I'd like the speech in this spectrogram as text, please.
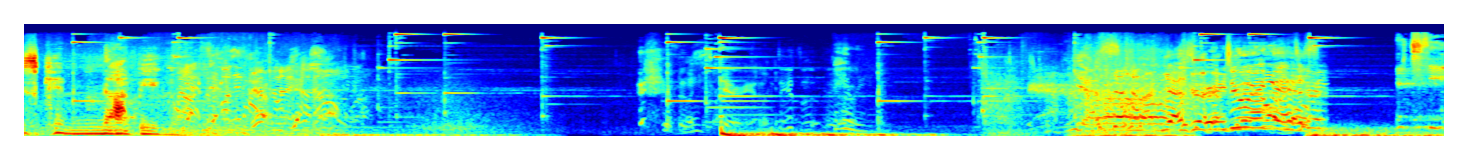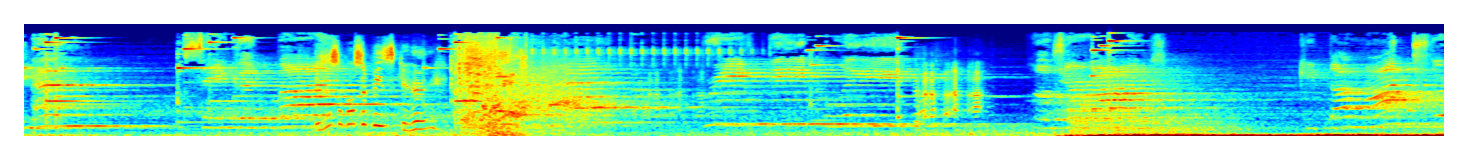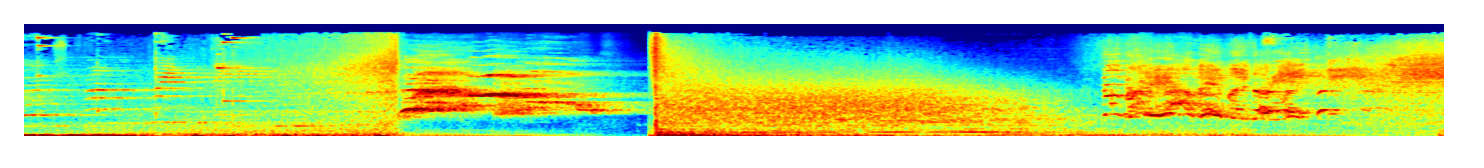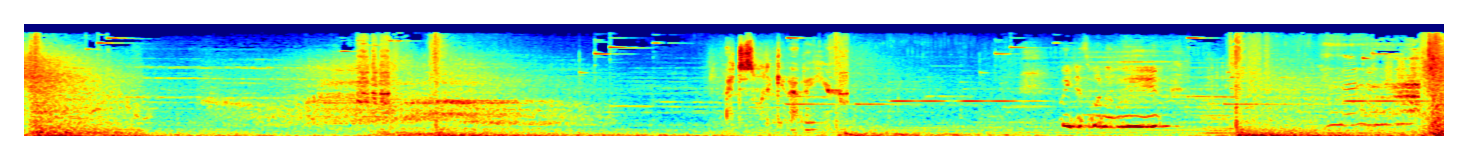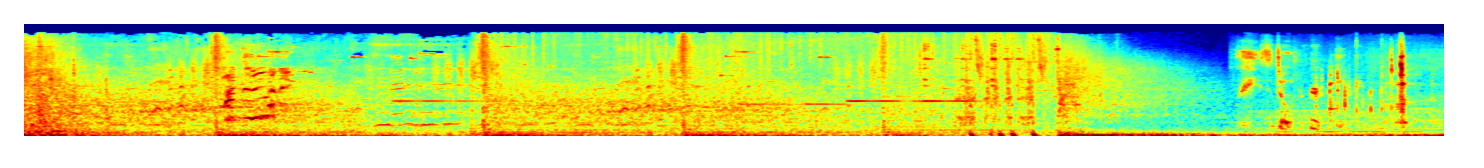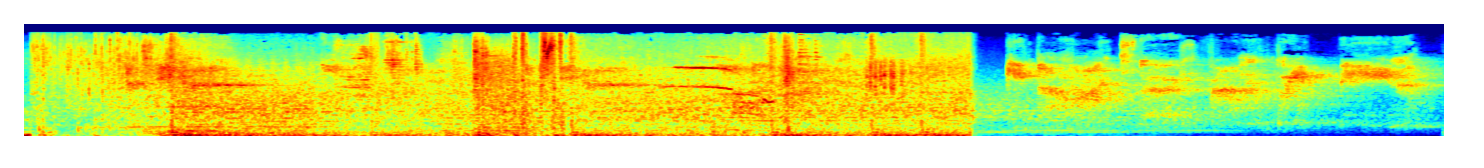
This cannot be ignored. Yes, Yes, we're doing it. It's the end. Say goodbye. Is this supposed to be scary? Breathe deeply. Out of here. We just want to leave.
